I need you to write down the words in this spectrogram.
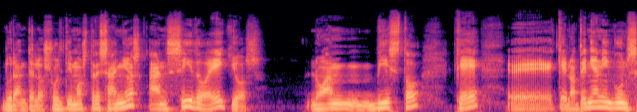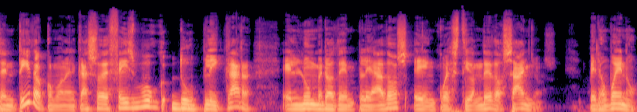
durante los últimos tres años han sido ellos no han visto que, eh, que, no tenía ningún sentido, como en el caso de Facebook, duplicar el número de empleados en cuestión de dos años. Pero bueno,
